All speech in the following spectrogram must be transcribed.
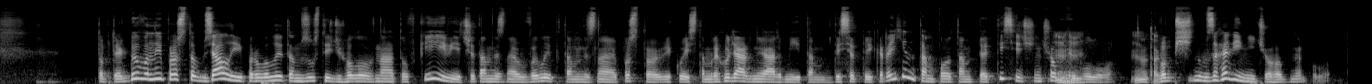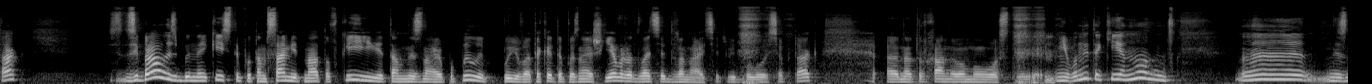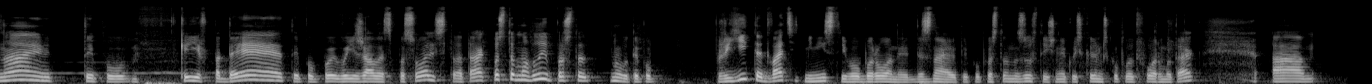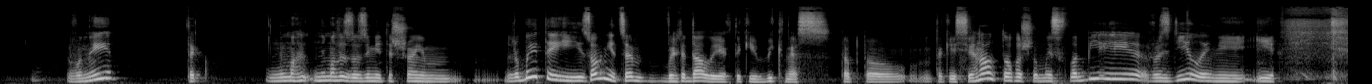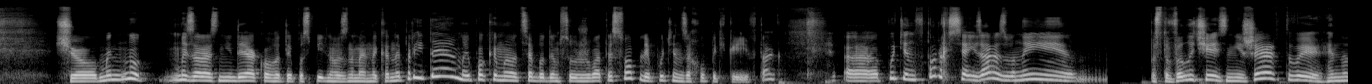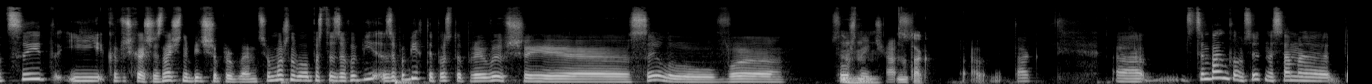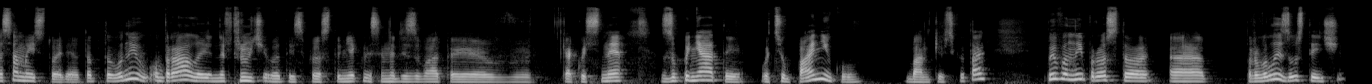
Тобто, якби вони просто взяли і провели там зустріч голов НАТО в Києві, чи там, не знаю, ввели б там, не знаю, просто якоїсь там регулярної армії там 10 країн, там по там 5 тисяч, нічого б не було. Ну, так. Вообще, ну, взагалі нічого б не було, так? Зібрались би на якийсь, типу, там саміт НАТО в Києві, там, не знаю, попили пиво, таке, типу, знаєш, Євро 2012 відбулося б, так? Е, На Турхановому острові. Ні, вони такі, ну, е, не знаю, типу, Київ паде, типу, виїжджали з посольства, так? Просто могли, просто, ну, типу, приїдьте 20 міністрів оборони, не знаю, типу, просто на зустріч на якусь кримську платформу, так? А вони так не могли, не могли зрозуміти, що їм робити, і зовні це виглядало як такий weakness, тобто такий сигнал того, що ми слабі, розділені, і що ми ну, ми зараз ні до якого типу спільного знаменника не прийдемо, і поки ми оце будемо сужувати соплі, Путін захопить Київ. так? Е, Путін вторгся, і зараз вони. Просто величезні жертви, геноцид і, коротше кажучи, значно більше проблем. Цього можна було просто запобігти, просто проявивши е, силу в слушний Мгм. час. Ну так. Правильно, так. Е, З цим банком абсолютно саме, та сама історія. Тобто вони обрали не втручуватись, просто ніяк не сигналізувати, в, якось не зупиняти оцю паніку банківську, так? Якби вони просто е, провели зустріч.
